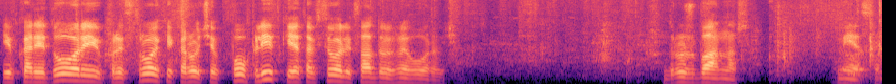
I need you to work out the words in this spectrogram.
и в коридоре, и в пристройке. Короче, по плитке это все Александр Григорьевич. Дружбан наш местный.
